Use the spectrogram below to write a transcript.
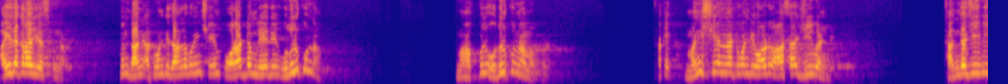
ఐదు ఎకరాలు చేసుకున్నారు. మేము దాని అటువంటి దానిల గురించి ఏం పోరాడడం లేదే వదులుకున్నాం. మా హక్కులు వదులుకున్నాం అప్పుడు. ఓకే మనిషి అన్నటువంటి వాడు ఆశాజీవి అండి సంఘజీవి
